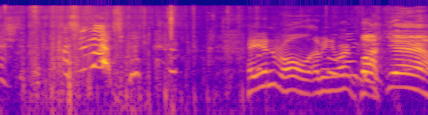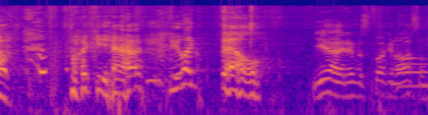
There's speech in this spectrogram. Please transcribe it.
I should not. Hey, you didn't roll. I mean, you oh weren't. Fuck yeah! Fuck yeah. You like fell. Yeah, and it was fucking awesome.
